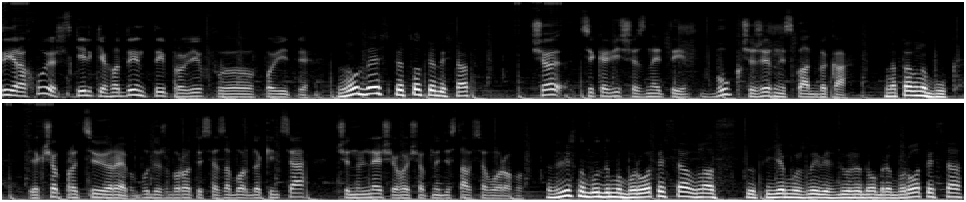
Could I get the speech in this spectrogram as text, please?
Ти рахуєш, скільки годин ти провів е, в повітрі? Ну, десь 550, Що цікавіше знайти: бук чи жирний склад БК? напевно, бук. Якщо працює реп, будеш боротися за борт до кінця чи нульнеш його, щоб не дістався ворогу? Звісно, будемо боротися. У нас тут є можливість дуже добре боротися.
